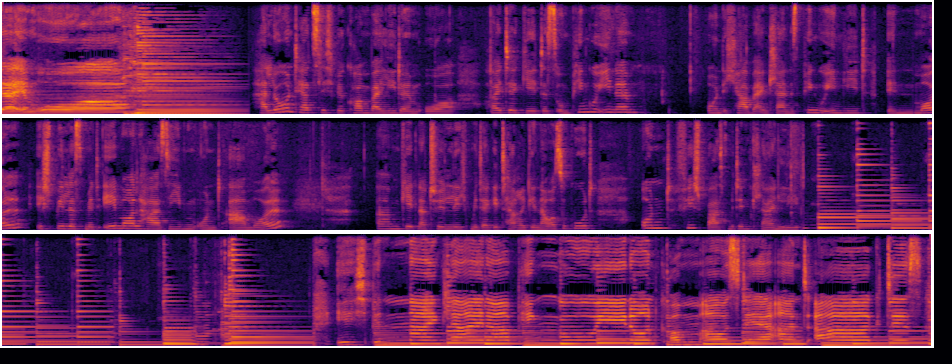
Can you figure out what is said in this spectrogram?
Lieder im Ohr. Hallo und herzlich willkommen bei Lieder im Ohr. Heute geht es um Pinguine und ich habe ein kleines Pinguinlied in Moll. Ich spiele es mit E-Moll, H7 und A-Moll. Ähm, geht natürlich mit der Gitarre genauso gut und viel Spaß mit dem kleinen Lied. Ich bin ein kleiner Pinguin und komm aus der Antarktis.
